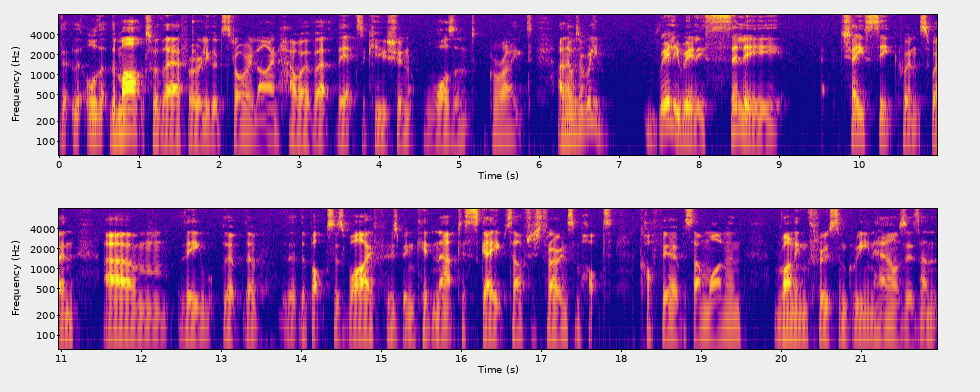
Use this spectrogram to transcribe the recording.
the, the, all the, the marks were there for a really good storyline. However, the execution wasn't great, and there was a really, really, really silly chase sequence when um, the, the the the boxer's wife, who's been kidnapped, escapes after she's throwing some hot coffee over someone and running through some greenhouses. And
